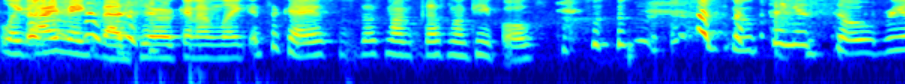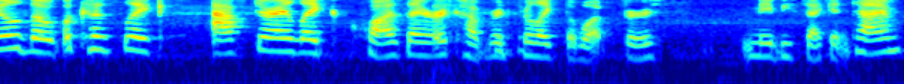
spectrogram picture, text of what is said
Like I make that joke, and I'm like, it's okay. It's, that's my that's my people's. the boob thing is so real though because like after I like quasi recovered for like the what first maybe second time,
